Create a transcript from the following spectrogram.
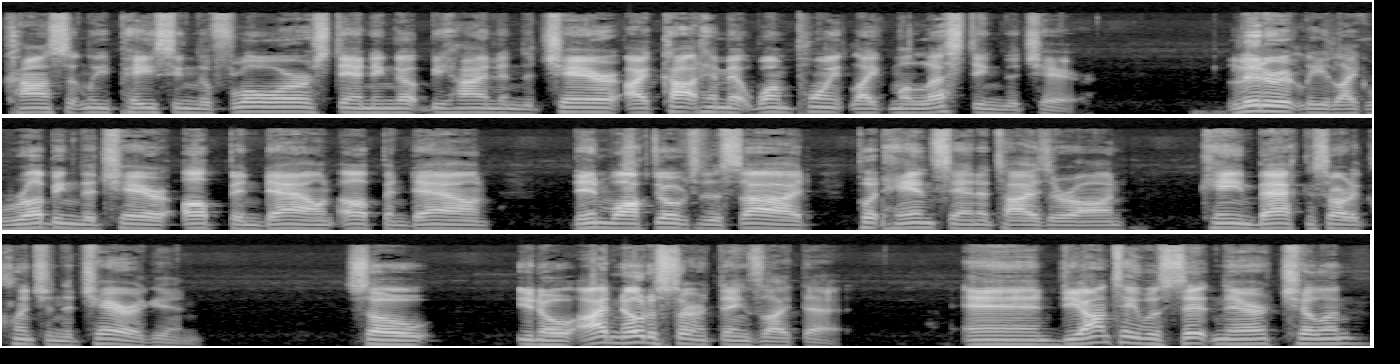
constantly pacing the floor, standing up behind in the chair. I caught him at one point like molesting the chair, literally like rubbing the chair up and down, up and down. Then walked over to the side, put hand sanitizer on, came back and started clenching the chair again. So, you know, I noticed certain things like that. And Deontay was sitting there chilling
